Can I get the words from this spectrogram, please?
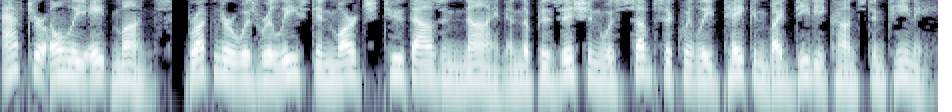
After only eight months, Brückner was released in March 2009 and the position was subsequently taken by Didi Constantini.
